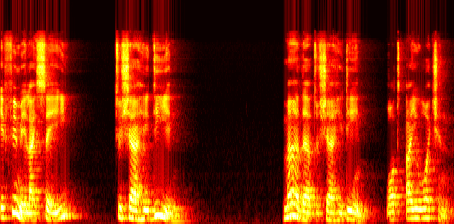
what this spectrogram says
a female I say تشاهدين ماذا تشاهدين What are you watching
